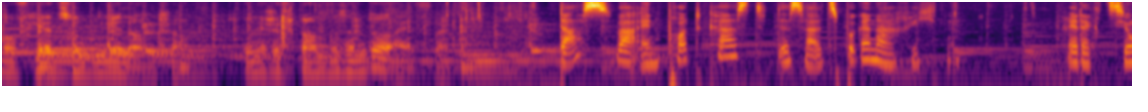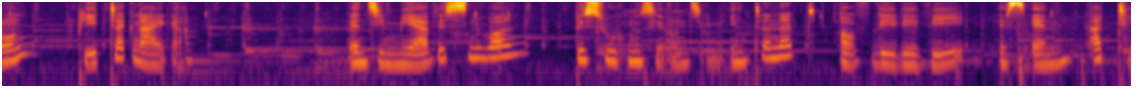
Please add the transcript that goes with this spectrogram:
auf Herz und Nieren anschauen. Bin ich schon gespannt, was einem da einfällt. Das war ein Podcast der Salzburger Nachrichten. Redaktion Peter Gneiger. Wenn Sie mehr wissen wollen, besuchen Sie uns im Internet auf www.sn.at.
